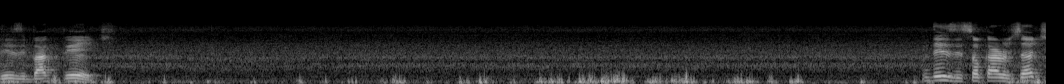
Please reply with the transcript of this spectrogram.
This is the back page. This is the soccer research.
